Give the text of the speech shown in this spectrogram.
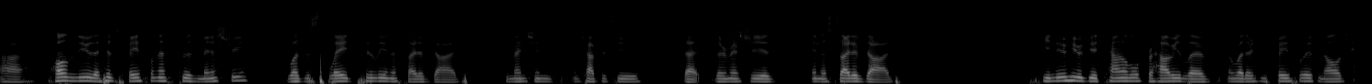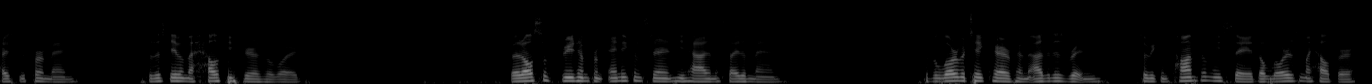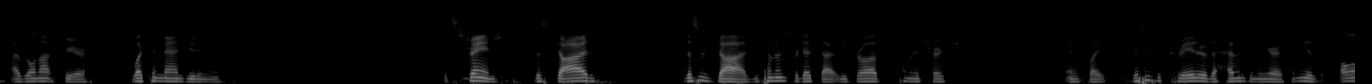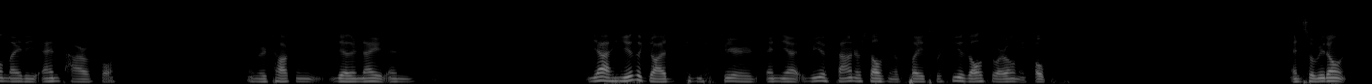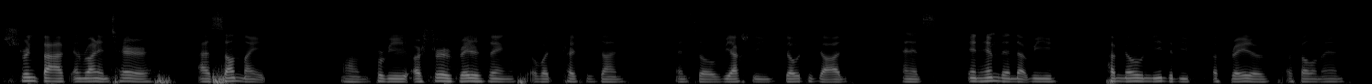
uh, Paul knew that his faithfulness to his ministry was displayed clearly in the sight of God. He mentioned in chapter 2 that their ministry is in the sight of God. He knew he would be accountable for how he lived and whether he faithfully acknowledged Christ before men. So this gave him a healthy fear of the Lord. But it also freed him from any concern he had in the sight of man. For the Lord would take care of him, as it is written, so we can confidently say, The Lord is my helper, I will not fear. What can man do to me? It's strange. This God, this is God. We sometimes forget that. We grow up coming to church, and it's like, this is the creator of the heavens and the earth, and he is almighty and powerful. And we were talking the other night, and yeah, he is a God to be feared, and yet we have found ourselves in a place where he is also our only hope. And so we don't shrink back and run in terror, as some might, um, for we are sure of greater things of what Christ has done. And so we actually go to God, and it's in Him then that we have no need to be f- afraid of our fellow man.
